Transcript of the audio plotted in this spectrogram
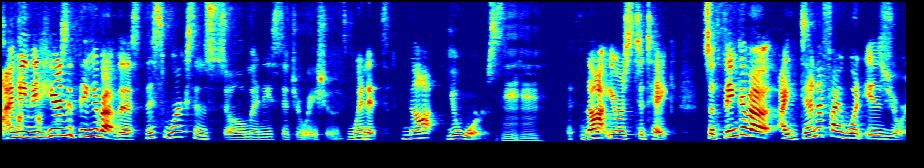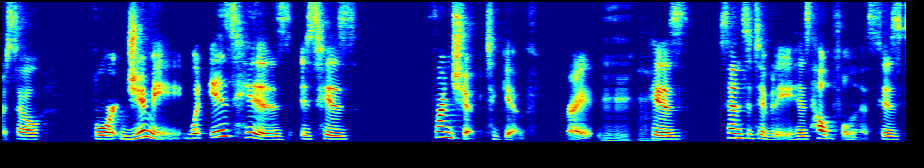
I mean, and here's the thing about this: this works in so many situations when it's not yours. hmm It's not yours to take. So think about identify what is yours. So for Jimmy, what is his is his friendship to give, right? hmm Mhm. His sensitivity, his helpfulness, his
